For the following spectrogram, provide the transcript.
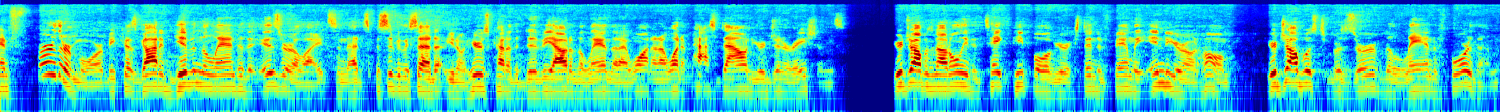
And furthermore, because God had given the land to the Israelites and had specifically said, you know, here's kind of the divvy out of the land that I want, and I want it passed down to your generations, Your job was not only to take people of your extended family into your own home, your job was to preserve the land for them,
